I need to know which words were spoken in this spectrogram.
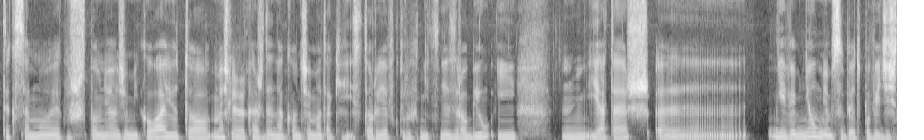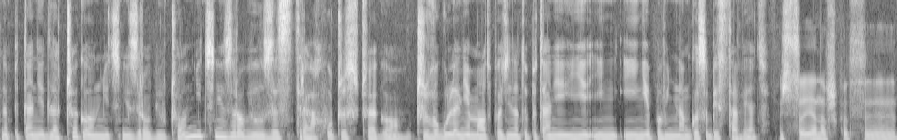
Tak samo jak już wspomniałeś o Mikołaju, to myślę, że każdy na koncie ma takie historie, w których nic nie zrobił i mm, ja też. Yy, nie wiem, nie umiem sobie odpowiedzieć na pytanie, dlaczego on nic nie zrobił. Czy on nic nie zrobił ze strachu, czy z czego? Czy w ogóle nie ma odpowiedzi na to pytanie i nie, i, i nie powinnam go sobie stawiać? Wiesz co, ja na przykład, y,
